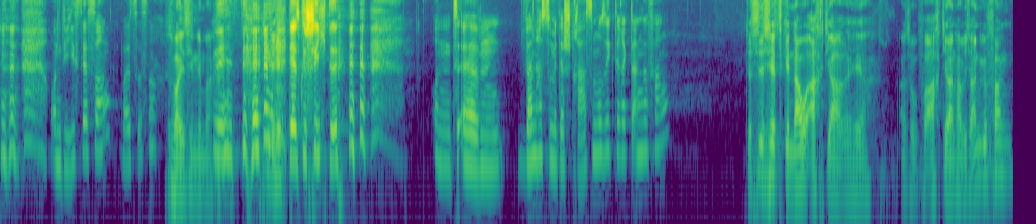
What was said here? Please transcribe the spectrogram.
Und wie hieß der Song? Weißt du es noch? Das weiß ich nicht mehr. Nee. nee. Der ist Geschichte. Und ähm, wann hast du mit der Straßenmusik direkt angefangen? Das ist jetzt genau acht Jahre her. Also vor acht Jahren habe ich angefangen.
